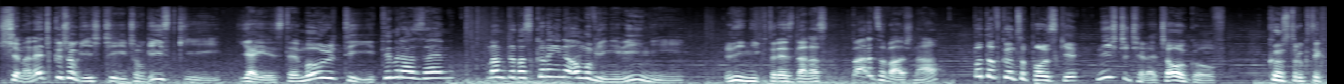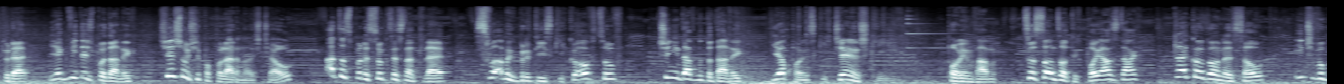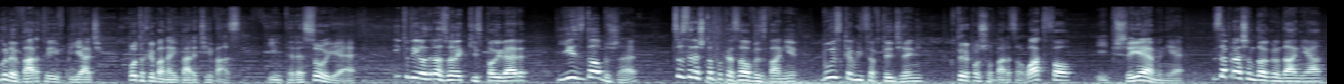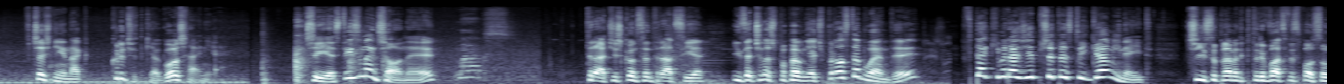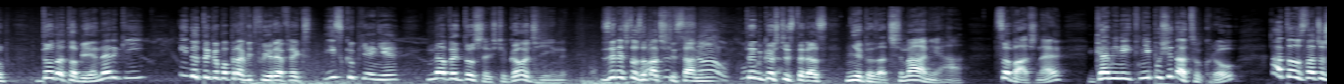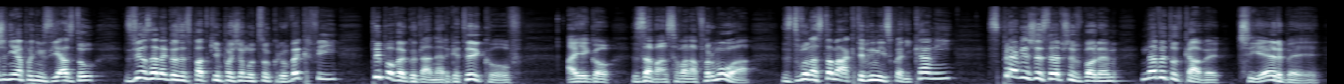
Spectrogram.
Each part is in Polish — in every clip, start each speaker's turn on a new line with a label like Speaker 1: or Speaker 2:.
Speaker 1: Siemaneczku czołgiści i czołgistki! Ja jestem Multi. Tym razem mam dla was kolejne omówienie linii. Linii, która jest dla nas bardzo ważna, bo to w końcu polskie niszczyciele czołgów. Konstrukcje, które, jak widać po danych, cieszą się popularnością, a to spory sukces na tle słabych brytyjskich kołowców czy niedawno dodanych japońskich ciężkich. Powiem wam, co sądzę o tych pojazdach, dla kogo one są i czy w ogóle warto je wbijać, bo to chyba najbardziej was interesuje. I tutaj od razu lekki spoiler, jest dobrze, co zresztą pokazało wyzwanie Błyskawica w tydzień, które poszło bardzo łatwo i przyjemnie. Zapraszam do oglądania, wcześniej jednak króciutkie ogłoszenie. Czy jesteś zmęczony?
Speaker 2: Max,
Speaker 1: Tracisz koncentrację i zaczynasz popełniać proste błędy? W takim razie przetestuj Gaminate, czyli suplement, który w łatwy sposób doda tobie energii i do tego poprawi twój refleks i skupienie nawet do 6 godzin. Zresztą zobaczcie sami, ten gość jest teraz nie do zatrzymania. Co ważne, Gaminate nie posiada cukru, a to oznacza, że nie ma po nim zjazdu związanego ze spadkiem poziomu cukru we krwi typowego dla energetyków a jego zaawansowana formuła z 12 aktywnymi składnikami sprawia, że jest lepszym wyborem nawet od kawy czy yerby.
